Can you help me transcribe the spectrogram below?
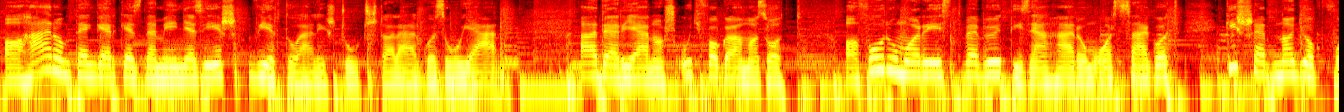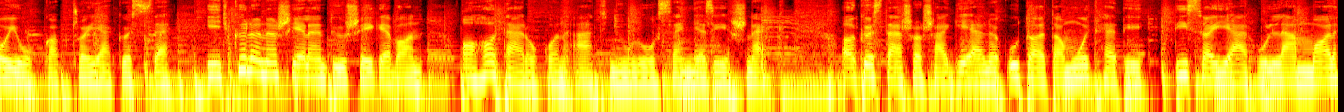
a három tenger kezdeményezés virtuális csúcs találkozóján. Áder János úgy fogalmazott, a fórumon résztvevő 13 országot kisebb-nagyobb folyók kapcsolják össze, így különös jelentősége van a határokon átnyúló szennyezésnek. A köztársasági elnök utalta múlt heti tiszai járhullámmal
